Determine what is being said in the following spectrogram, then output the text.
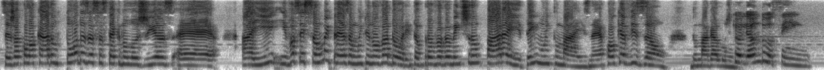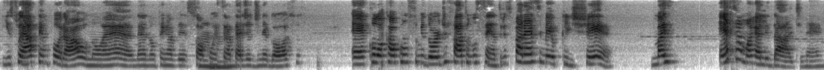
vocês já colocaram todas essas tecnologias é, aí e vocês são uma empresa muito inovadora, então provavelmente não para aí, tem muito mais, né? Qual que é a visão do Magalu? Acho que olhando assim isso é atemporal, não é, né, não tem a ver só uhum. com estratégia de negócios. É colocar o consumidor de fato no centro. Isso parece meio clichê, mas essa é uma realidade, né?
